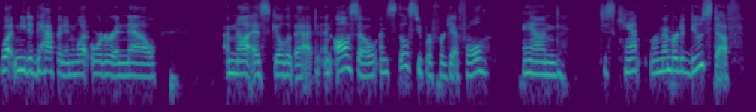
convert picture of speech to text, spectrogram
what needed to happen in what order and now I'm not as skilled at that. And also, I'm still super forgetful and just can't remember to do stuff.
